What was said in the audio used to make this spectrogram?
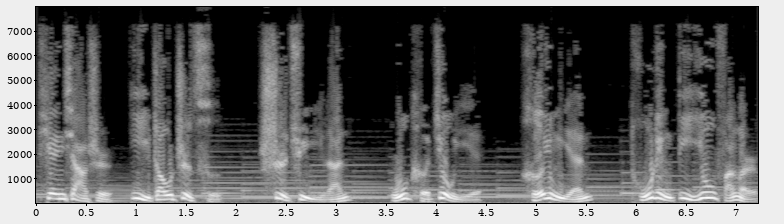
天下事一朝至此，逝去已然，无可救也，何用言？徒令帝忧烦耳。”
